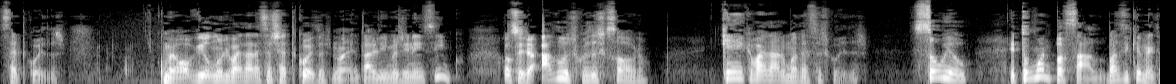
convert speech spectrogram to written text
sete coisas. Como é óbvio, ele não lhe vai dar essas sete coisas, não é? Dá-lhe, imaginem, cinco. Ou seja, há duas coisas que sobram. Quem é que vai dar uma dessas coisas? Sou eu. Então, o ano passado, basicamente,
